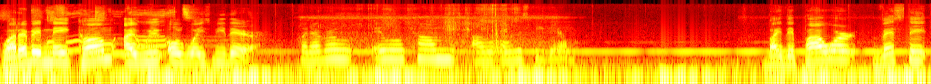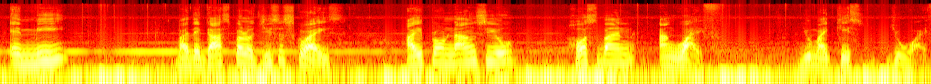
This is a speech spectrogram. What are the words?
Whatever may come, I will always be there. Whatever it will come, I will always be there. By the power vested in me by the gospel of Jesus Christ, I pronounce you husband and wife. You might kiss your wife.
